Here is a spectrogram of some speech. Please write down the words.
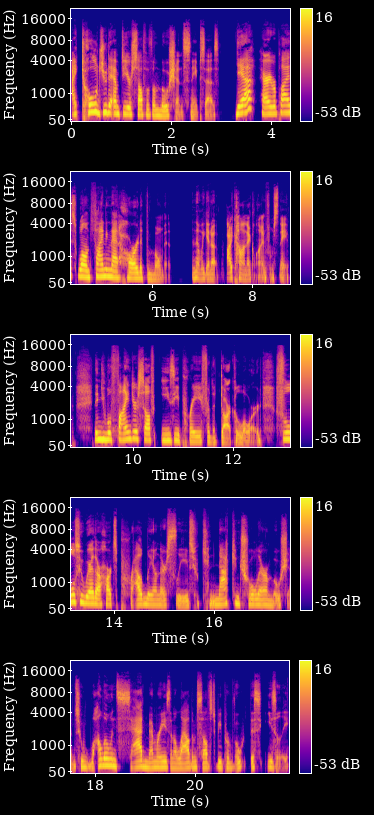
I told you to empty yourself of emotions, Snape says. Yeah, Harry replies. Well, I'm finding that hard at the moment. And then we get an iconic line from Snape. Then you will find yourself easy prey for the Dark Lord. Fools who wear their hearts proudly on their sleeves, who cannot control their emotions, who wallow in sad memories and allow themselves to be provoked this easily.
